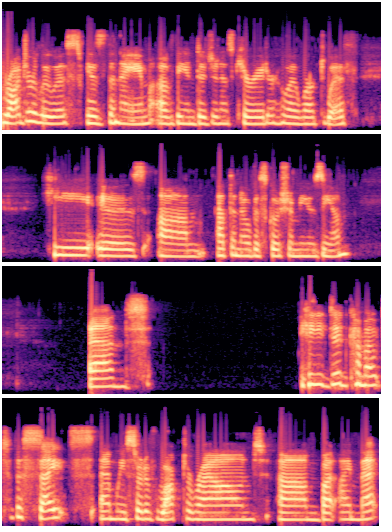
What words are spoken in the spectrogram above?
Roger Lewis is the name of the Indigenous curator who I worked with. He is um, at the Nova Scotia Museum. And he did come out to the sites and we sort of walked around. Um, but I met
